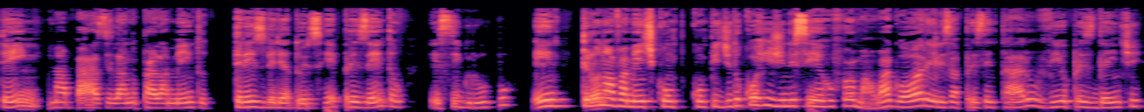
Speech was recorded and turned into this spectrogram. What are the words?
tem uma base lá no parlamento, três vereadores representam esse grupo entrou novamente com, com pedido corrigindo esse erro formal. Agora eles apresentaram via o presidente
